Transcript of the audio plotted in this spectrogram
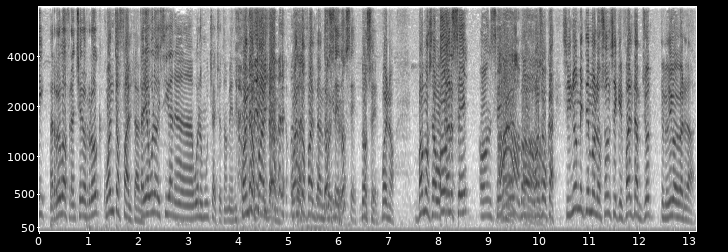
Sí. Arroba francheros rock. ¿Cuántos faltan? Estaría bueno que sigan a buenos muchachos también. ¿Cuántos faltan? ¿Cuántos faltan? 12, 12. 12. Bueno, vamos a buscar. 11, 11. Ah, Vamos a buscar. Si no metemos los 11 que faltan, yo te lo digo de verdad.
